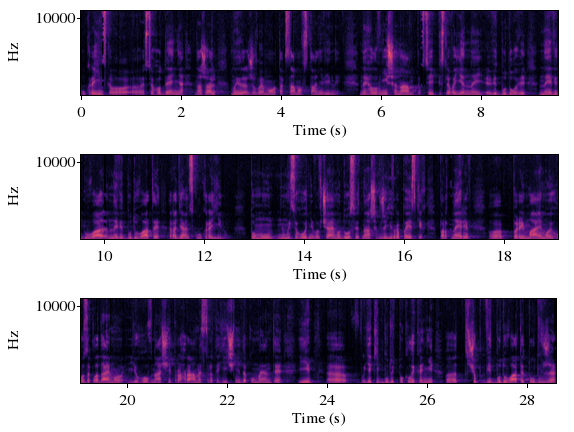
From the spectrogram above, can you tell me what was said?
українського е, сьогодення. На жаль, ми живемо так само в стані війни. Найголовніше нам в цій післявоєнній відбудові не, відбува... не відбудувати радянську Україну. Тому ми сьогодні вивчаємо досвід наших вже європейських партнерів, е, переймаємо його, закладаємо його в наші програми, стратегічні документи, і е, які будуть покликані, е, щоб відбудувати тут вже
